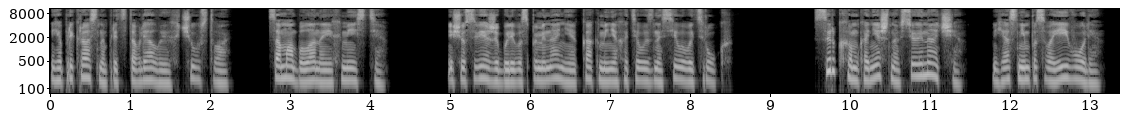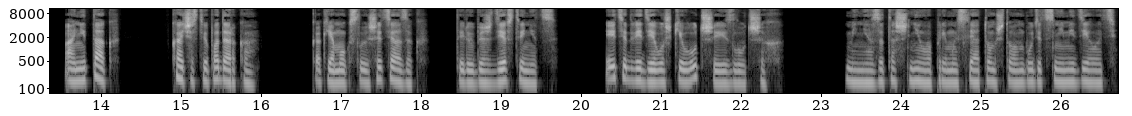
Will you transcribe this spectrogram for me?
Я прекрасно представляла их чувства, сама была на их месте. Еще свежие были воспоминания, как меня хотел изнасиловать рук. С Иркхом, конечно, все иначе. Я с ним по своей воле, а не так, в качестве подарка. Как я мог слышать, Азак, ты любишь девственниц. Эти две девушки лучшие из лучших. Меня затошнило при мысли о том, что он будет с ними делать.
